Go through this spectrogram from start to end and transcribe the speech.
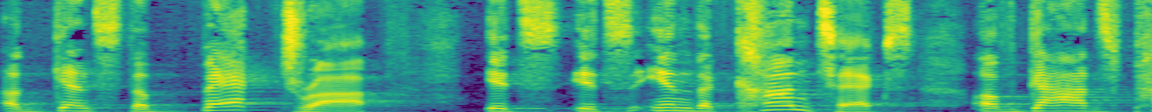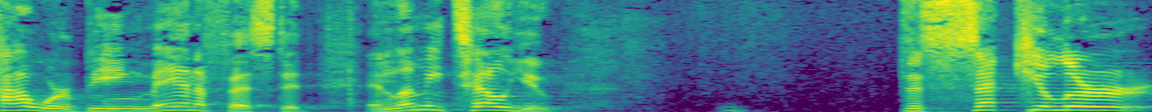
against the backdrop it's, it's in the context of God's power being manifested. And let me tell you, the secular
